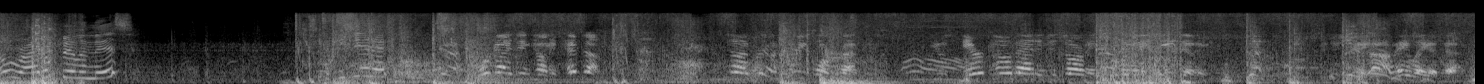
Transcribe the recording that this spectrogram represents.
All right, I'm feeling this. He's in it. More guys incoming. Heads up. Time for some freeform practice. Air combat and disarming to eliminate these enemies. Initiate melee attack.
